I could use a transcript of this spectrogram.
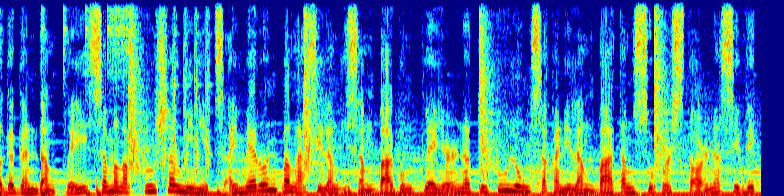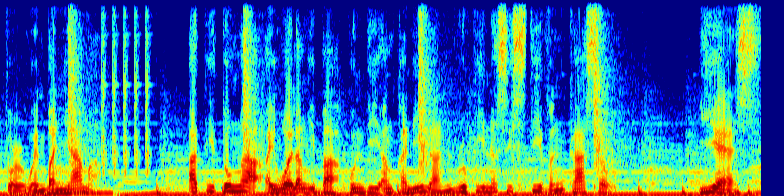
magagandang plays sa mga crucial minutes ay meron pa nga silang isang bagong player na tutulong sa kanilang batang superstar na si Victor Wembanyama. At ito nga ay walang iba kundi ang kanilang rookie na si Steven Castle. Yes,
